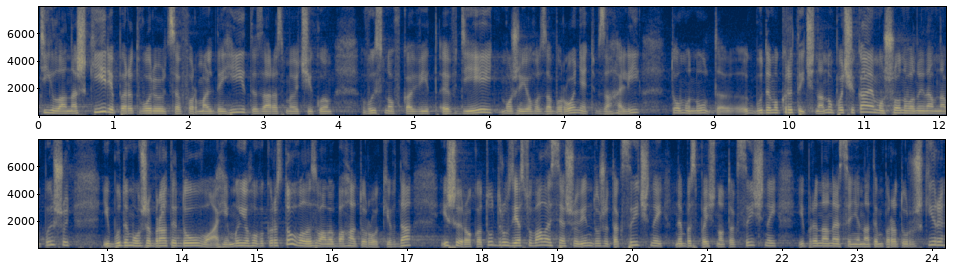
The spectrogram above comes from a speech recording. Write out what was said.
тіла на шкірі перетворюються в формальдегід. І зараз ми очікуємо висновка від FDA, може його заборонять взагалі. Тому ну будемо критично. Ну почекаємо, що вони нам напишуть, і будемо вже брати до уваги. Ми його використовували з вами багато років, да? і широко. Тут друг з'ясувалося, що він дуже токсичний, небезпечно токсичний, і при нанесенні на температуру шкіри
